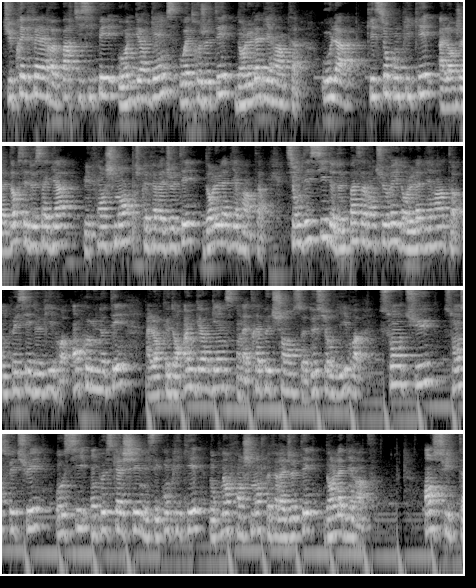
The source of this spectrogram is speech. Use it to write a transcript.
Tu préfères participer aux Hunger Games ou être jeté dans le labyrinthe? Oula, question compliquée, alors j'adore ces deux sagas, mais franchement, je préfère être jeté dans le labyrinthe. Si on décide de ne pas s'aventurer dans le labyrinthe, on peut essayer de vivre en communauté, alors que dans Hunger Games, on a très peu de chances de survivre. Soit on tue, soit on se fait tuer. Aussi, on peut se cacher, mais c'est compliqué. Donc non, franchement, je préfère être jeté dans le labyrinthe. Ensuite,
